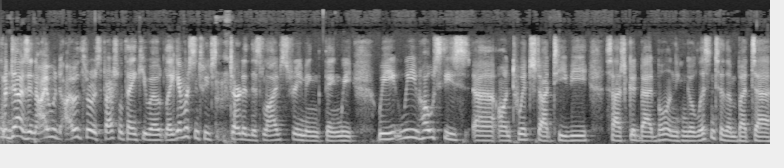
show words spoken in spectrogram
It does, and I would I would throw a special thank you out. Like ever since we started this live streaming thing, we we we host these uh, on Twitch.tv slash Good Bad Bull, and you can go listen to them. But uh,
